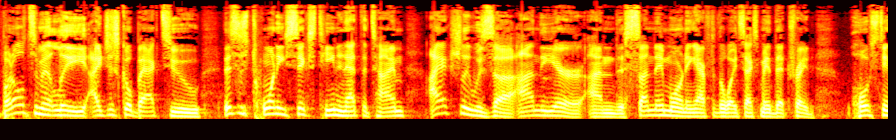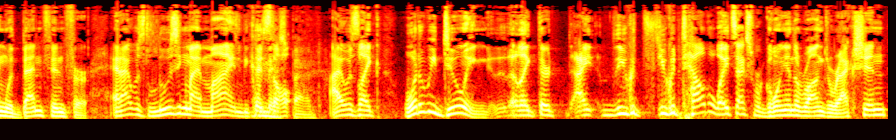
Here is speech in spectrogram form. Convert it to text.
But ultimately, I just go back to this is 2016, and at the time, I actually was uh, on the air on the Sunday morning after the White Sox made that trade, hosting with Ben Finfer, and I was losing my mind because I the whole- I was like, "What are we doing?" Like they're, I you could you could tell the White Sox were going in the wrong direction,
